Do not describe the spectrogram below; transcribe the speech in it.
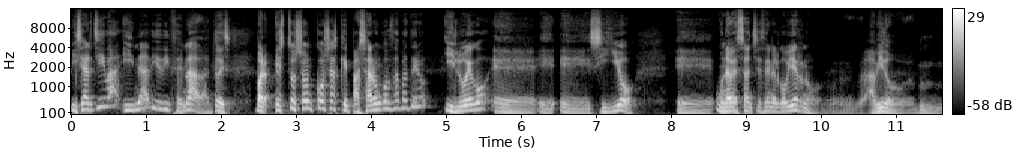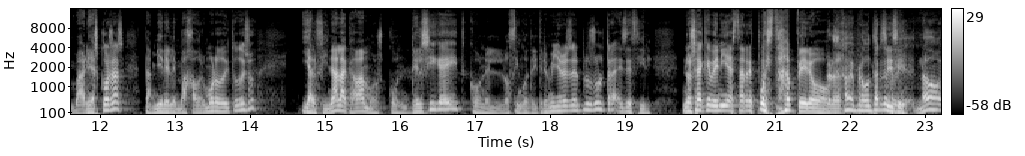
y se archiva y nadie dice nada. Entonces, bueno, estas son cosas que pasaron con Zapatero y luego eh, eh, eh, siguió. una vez Sánchez en el gobierno, ha habido mm, varias cosas, también el embajador Morodo y todo eso, y al final acabamos con Delcy Gate, con los 53 millones del Plus Ultra. Es decir, no sé a qué venía esta respuesta, pero. Pero déjame preguntarte, sí, no,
